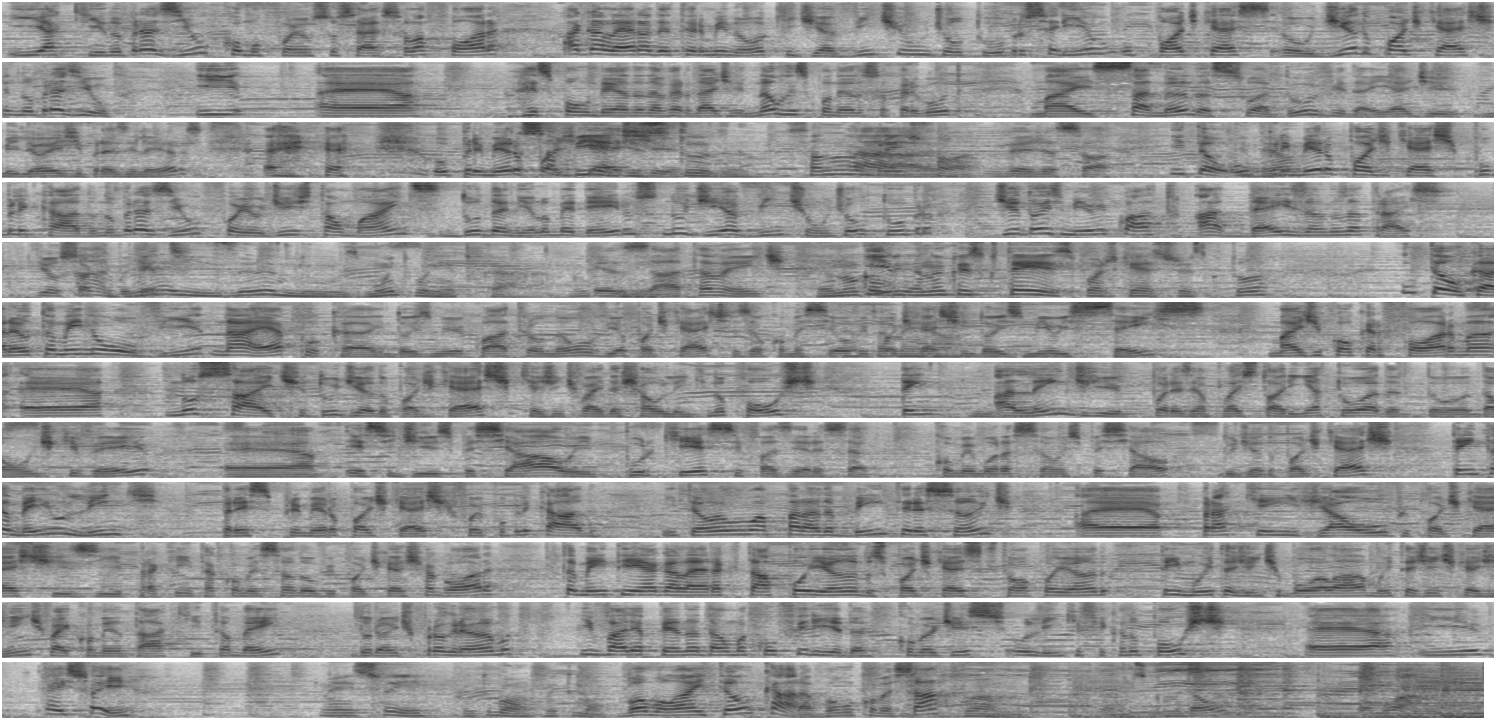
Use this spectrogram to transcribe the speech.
E aqui no Brasil, como foi um sucesso lá fora, a galera determinou que dia 21 de outubro seria o podcast, o dia do podcast no Brasil. E é, respondendo, na verdade, não respondendo a sua pergunta, mas sanando a sua dúvida e a de milhões de brasileiros, é, o primeiro Eu sabia podcast disso tudo, só não lembrei de ah, falar. Veja só. Então, o Entendeu? primeiro podcast publicado no Brasil foi o Digital Minds do Danilo Medeiros no dia 21 de outubro de 2004, há 10 anos atrás. Viu só que Ah, bonito? 10 anos. Muito bonito, cara. Muito bonito. Exatamente. Eu nunca, E- eu nunca escutei esse podcast, já escutou? Então, cara, eu também não ouvi. Na época, em 2004, eu não ouvia podcasts. Eu comecei a ouvir podcast não. em 2006. Mas, de qualquer forma, é no site do Dia do Podcast, que a gente vai deixar o link no post, tem, além de, por exemplo, a historinha toda do, da onde que veio, é, esse dia especial e por que se fazer essa comemoração especial do Dia do Podcast, tem também o link para esse primeiro podcast que foi publicado. Então é uma parada bem interessante é, para quem já ouve podcasts e para quem tá começando a ouvir podcast agora. Também tem a galera que tá apoiando os podcasts que estão apoiando. Tem muita gente boa lá, muita gente que a gente vai comentar aqui também durante o programa e vale a pena dar uma conferida. Como eu disse, o link fica no post. É, e é isso aí. É isso aí. Muito bom, muito bom. Vamos lá então, cara. Vamos começar? Vamos, vamos começar. Então, vamos lá.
